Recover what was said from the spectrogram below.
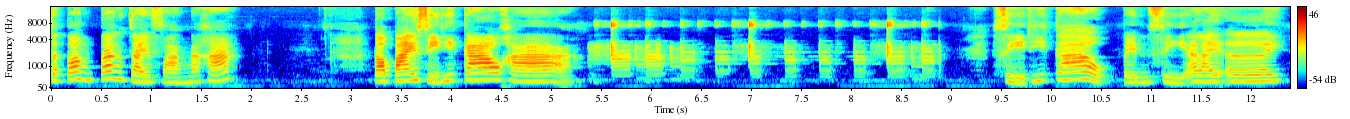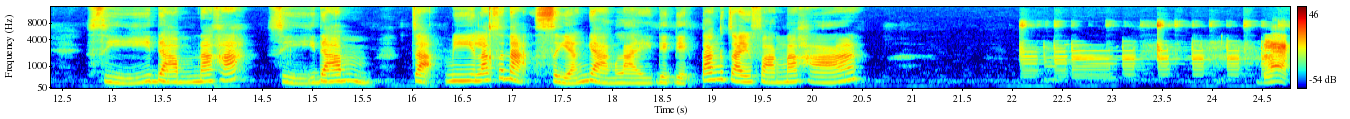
จะต้องตั้งใจฟังนะคะ ต่อไปสีที่ 9 ค่ะ สีที่ 9 เป็นสีอะไรเอ่ย สีดำนะคะ สีดำจะมีลักษณะเสียงอย่างไร เด็กๆตั้งใจฟังนะคะ black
